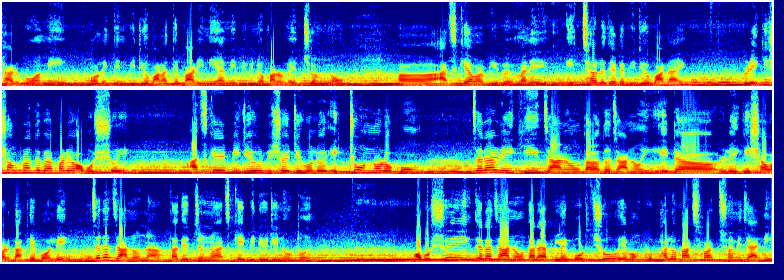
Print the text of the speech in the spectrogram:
ছাড়বো। আমি অনেকদিন ভিডিও বানাতে পারিনি আমি বিভিন্ন কারণের জন্য। আজকে আমার মানে ইচ্ছা হলো যে একটা ভিডিও বানাই। রেকি সংক্রান্ত ব্যাপারে অবশ্যই। আজকের ভিডিওর বিষয়টি হলো একটু অন্যরকম। যারা রেকি জানো, তারা তো জানোই। এটা রেকি শাওয়ার কাকে বলে? যারা জানো না, তাদের জন্য আজকে ভিডিওটি নতুন। অবশ্যই যারা জানো, তারা অ্যাপ্লাই করছ এবং খুব ভালো কাজ পাচ্ছ, আমি জানি।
